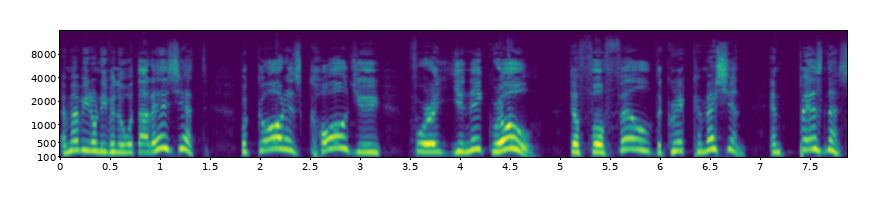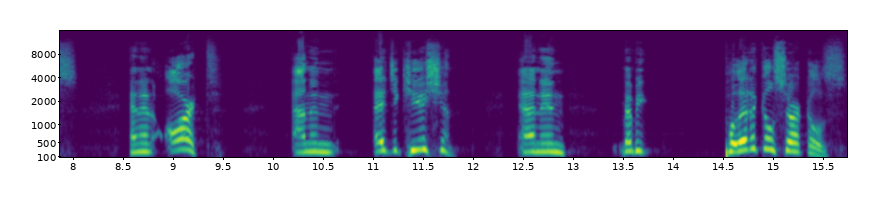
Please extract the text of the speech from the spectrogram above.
And maybe you don't even know what that is yet. But God has called you for a unique role to fulfill the Great Commission in business and in art and in education and in maybe political circles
